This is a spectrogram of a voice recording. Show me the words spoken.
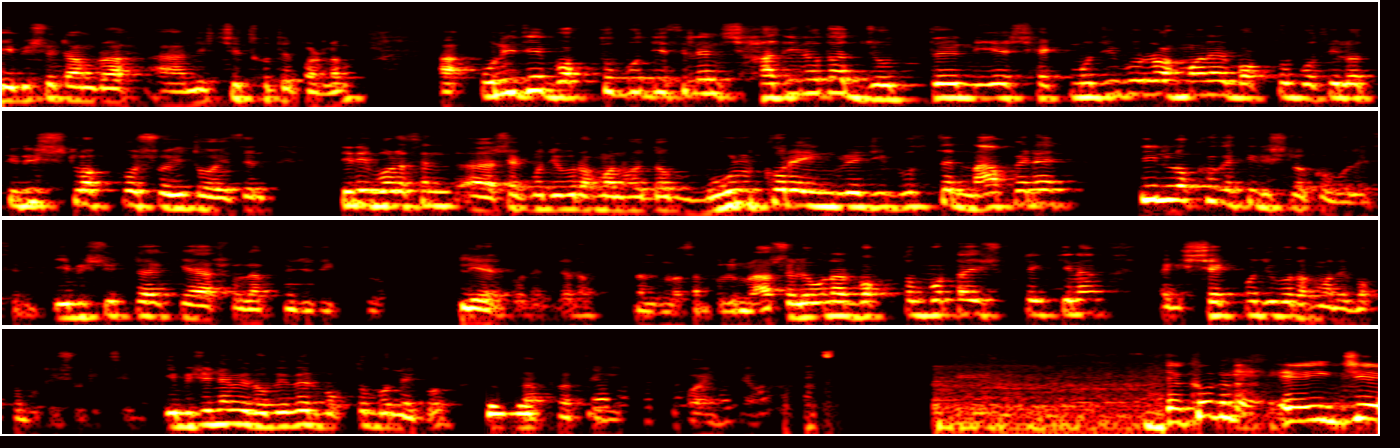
এই বিষয়টা আমরা নিশ্চিত হতে পারলাম। উনি যে বক্তব্য দিয়েছিলেন, স্বাধীনতা যুদ্ধে নিয়ে শেখ মুজিবুর রহমানের বক্তব্য ছিল, তিরিশ লক্ষ শহীদ হয়েছেন। তিনি বলেছেন শেখ মুজিবুর রহমান হয়তো ভুল করে ইংরেজি বুঝতে না পেরে তিন লক্ষকে তিরিশ লক্ষ বলেছেন। এই বিষয়টাকে আসলে আপনি যদি একটু ক্লিয়ার করেন, জনাব নাজমুল হাসান কলিম আসলে ওনার বক্তব্যটাই সঠিক কিনা, নাকি শেখ মুজিবুর রহমানের বক্তব্যটাই সঠিক ছিল? এই বিষয়ে আমি রবিবের বক্তব্য নেব। আপনার থেকে পয়েন্ট নেওয়া। দেখুন, এই যে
